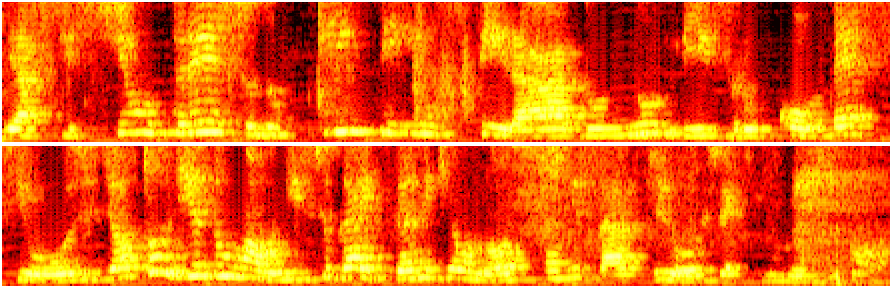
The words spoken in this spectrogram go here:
e assistir um trecho do clipe inspirado no livro Comece Hoje, de autoria do Maurício Gaetani, que é o nosso convidado de hoje aqui no Mequimó.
